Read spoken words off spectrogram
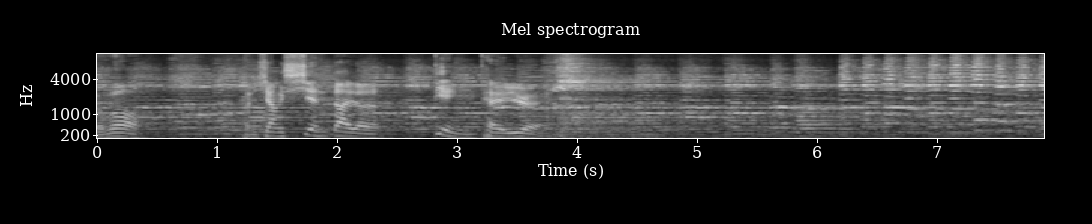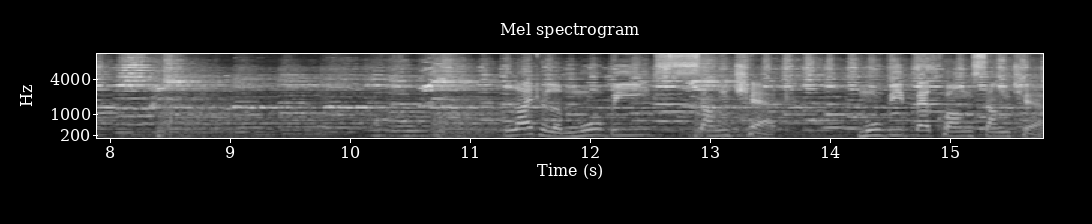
有没有很像现代的电影配乐？Like the movie soundtrack, movie background soundtrack。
